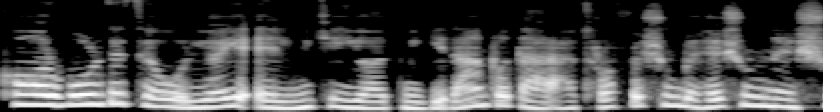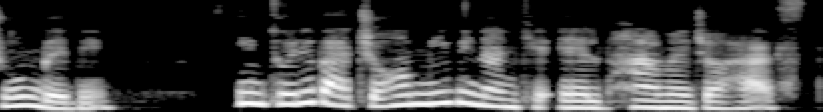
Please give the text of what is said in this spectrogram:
کاربرد تئوریای علمی که یاد می‌گیرن رو در اطرافشون بهشون نشون بدیم. اینطوری بچه ها می‌بینن که علم همه جا هست.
